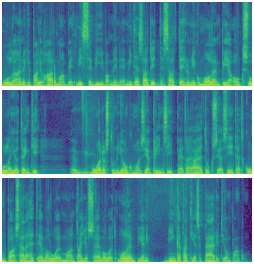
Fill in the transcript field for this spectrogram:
mulle ainakin paljon harmaampi, että missä se viiva menee. Miten sä oot itse, sä oot tehnyt niin kuin molempia, onko sulla jotenkin muodostunut jonkunmoisia prinsiippejä tai ajatuksia siitä, että kumpaa sä lähdet evaluoimaan, tai jos sä evaluoit molempia, niin minkä takia sä päädyt jompaan kumpaan?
